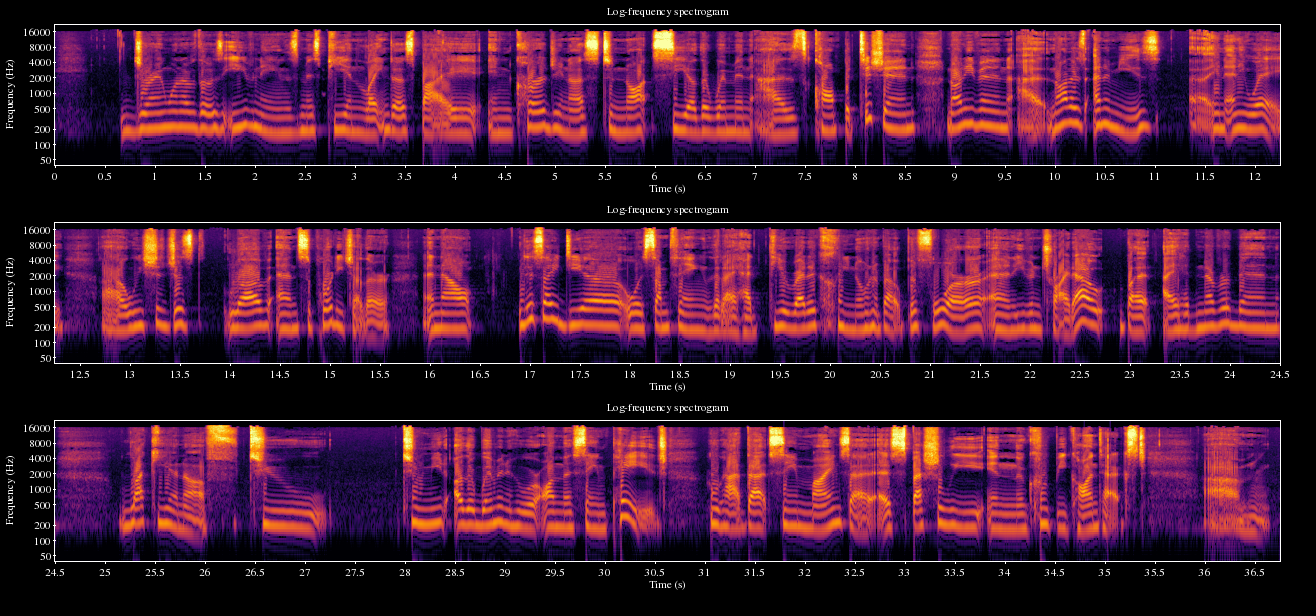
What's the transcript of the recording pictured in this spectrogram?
During one of those evenings, Miss P enlightened us by encouraging us to not see other women as competition, not even uh, not as enemies uh, in any way. Uh, we should just love and support each other. And now, this idea was something that I had theoretically known about before and even tried out, but I had never been lucky enough to to meet other women who were on the same page, who had that same mindset, especially in the groupie context. Um,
